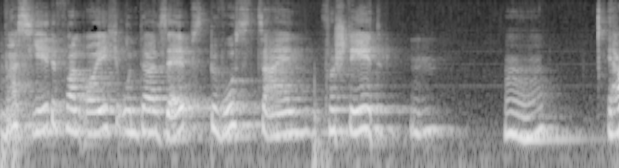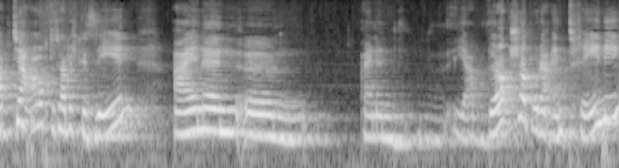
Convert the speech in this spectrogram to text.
was jede von euch unter Selbstbewusstsein versteht. Mhm. Mhm. Ihr habt ja auch, das habe ich gesehen, einen, ähm, einen ja, Workshop oder ein Training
